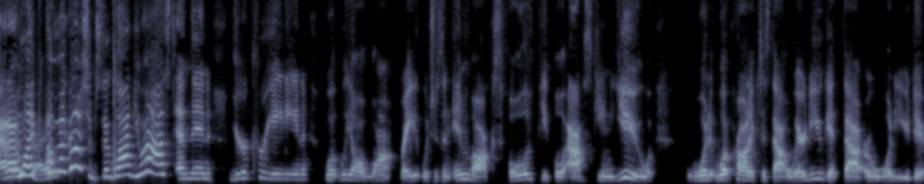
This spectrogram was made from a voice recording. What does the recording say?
and I'm like, oh my gosh, I'm so glad you asked. And then you're creating what we all want, right? Which is an inbox full of people asking you, what what product is that? Where do you get that? Or what do you do?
